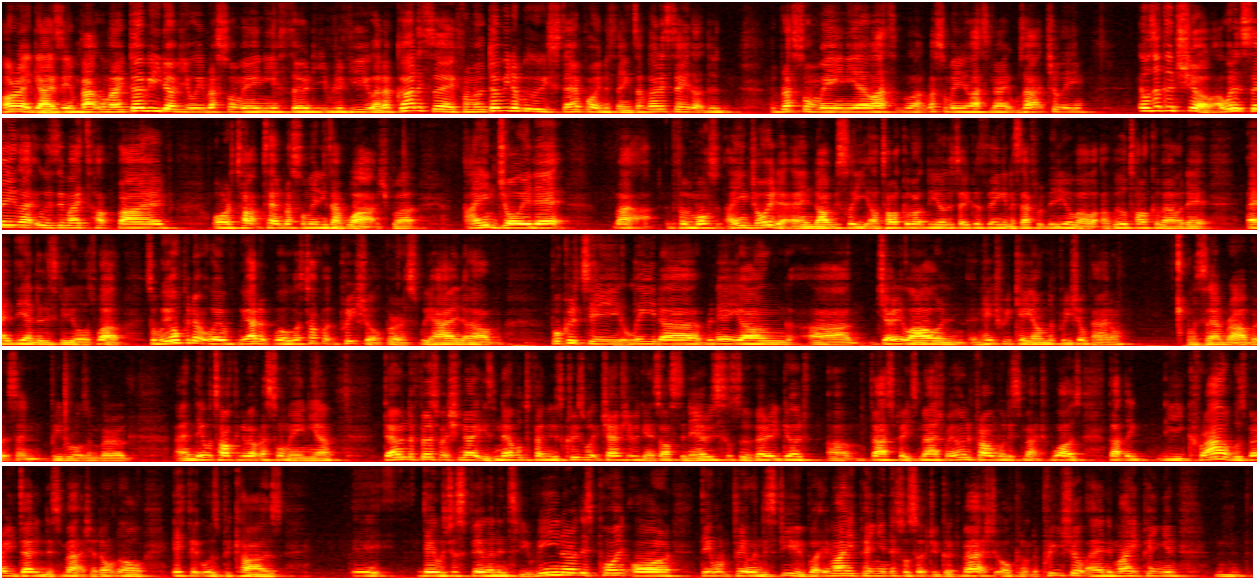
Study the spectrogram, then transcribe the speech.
Alright guys, I'm back with my WWE WrestleMania 30 review and I've got to say, from a WWE standpoint of things, I've got to say that the, the WrestleMania last WrestleMania last night was actually, it was a good show. I wouldn't say that it was in my top 5 or top 10 WrestleManias I've watched, but I enjoyed it. For most, I enjoyed it, and obviously I'll talk about the Undertaker thing in a separate video. I'll, I will talk about it at the end of this video as well. So we open up with we had a, well let's talk about the pre-show first. We had um, Booker T, Lita, Renee Young, uh, Jerry Lawler, and, and HBK on the pre-show panel with Sam Roberts and Peter Rosenberg, and they were talking about WrestleMania. Down the first match tonight is Neville defending his Cruiserweight Championship against Austin Aries. This was a very good, um, fast-paced match. My only problem with this match was that the the crowd was very dead in this match. I don't know if it was because they were just feeling into the arena at this point, or they weren't feeling this feud. But in my opinion, this was such a good match to open up the pre-show, and in my opinion,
